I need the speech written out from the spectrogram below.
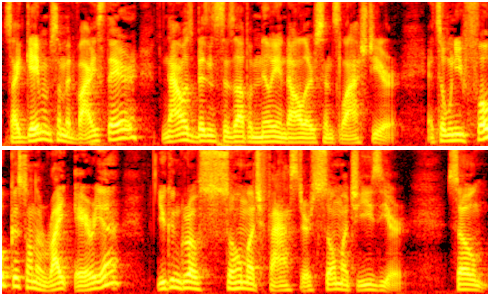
So I gave him some advice there. Now his business is up a million dollars since last year. And so when you focus on the right area, you can grow so much faster, so much easier. So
